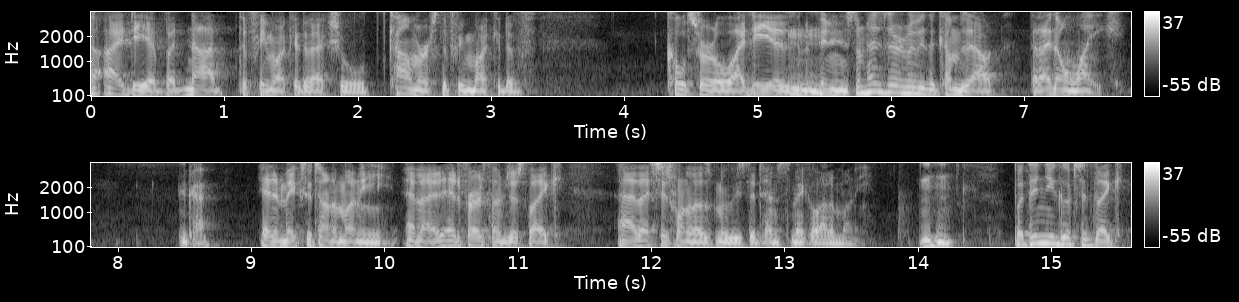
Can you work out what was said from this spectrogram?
idea, but not the free market of actual commerce, the free market of cultural ideas and mm. opinions. Sometimes there's a movie that comes out that I don't like, Okay. And it makes a ton of money, and I, at first I'm just like, ah, that's just one of those movies that tends to make a lot of money. But then you go to like,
